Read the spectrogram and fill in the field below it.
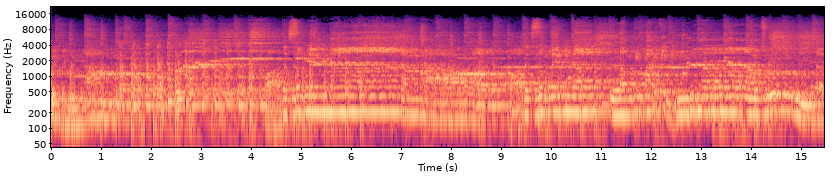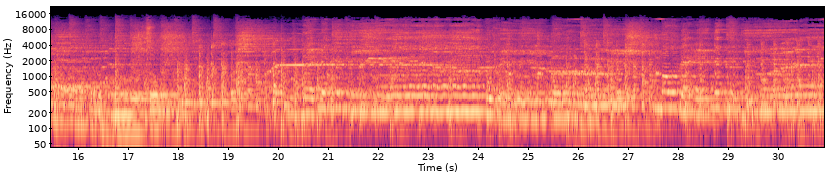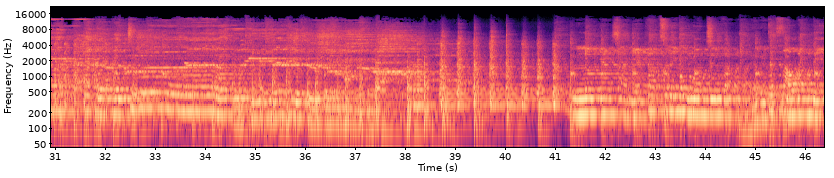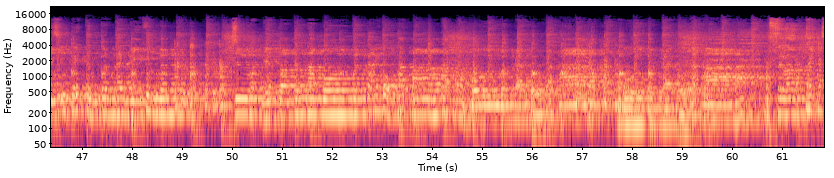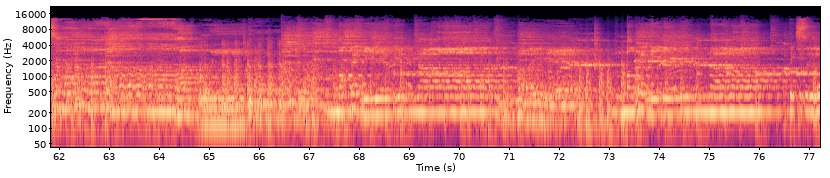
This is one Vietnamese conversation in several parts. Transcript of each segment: bình. Bình an quả thực dâng lên đăng trào quả thực dâng lên lòng thì mãi bình chúa thiên là cầu dùng Jesus.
